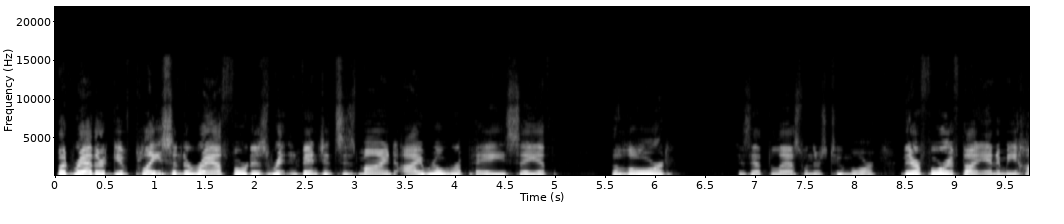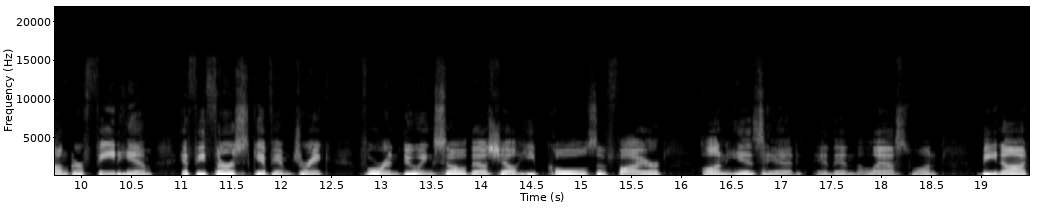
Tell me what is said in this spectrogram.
but rather give place unto wrath, for it is written, Vengeance is mine, I will repay, saith the Lord. Is that the last one? There's two more. Therefore, if thy enemy hunger, feed him. If he thirst, give him drink. For in doing so, thou shalt heap coals of fire on his head. And then the last one be not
